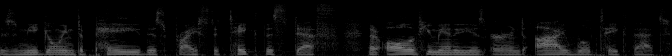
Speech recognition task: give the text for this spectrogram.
this is me going to pay this price, to take this death that all of humanity has earned. I will take that.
